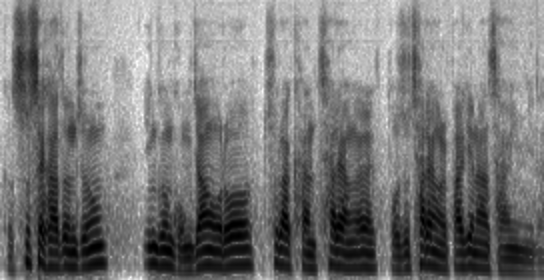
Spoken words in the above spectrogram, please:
그 수색하던 중 인근 공장으로 추락한 차량을 도주 차량을 발견한 상황입니다.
